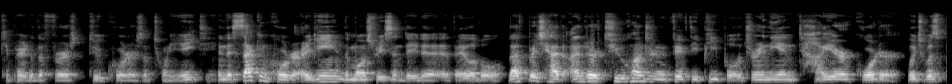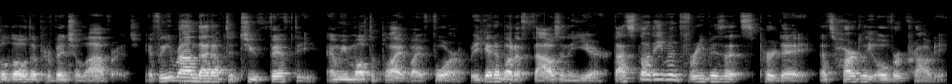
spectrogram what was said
compared to the first two quarters of 2018. In the second quarter, again, the most recent data available, Lethbridge had under 250 people during the entire quarter, which was below the provincial average. If we round that up to 250 and we multiply it by four, we get about a thousand a year. That's not even three visits per day. That's hardly overcrowding.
